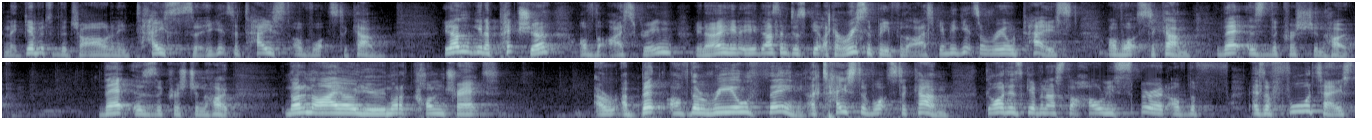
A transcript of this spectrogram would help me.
and they give it to the child, and he tastes it. He gets a taste of what's to come. He doesn't get a picture of the ice cream, you know, he, he, doesn't just get like a recipe for the ice cream, he gets a real taste of what's to come. That is the Christian hope. That is the Christian hope. Not an IOU, not a contract, a, a bit of the real thing, a taste of what's to come. God has given us the Holy Spirit of the, as a foretaste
